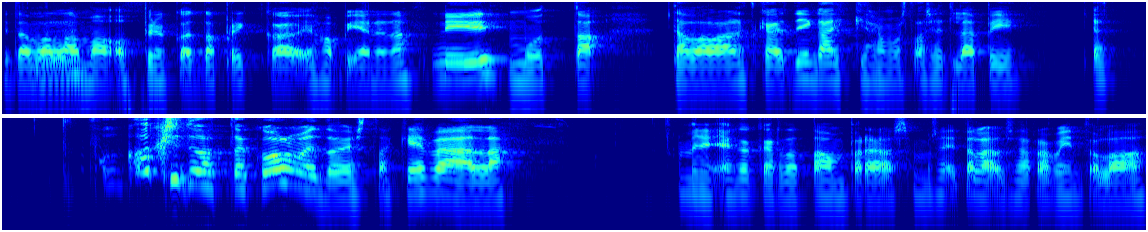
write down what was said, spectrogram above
Niin tavallaan mm. mä oon oppinut kantaa prikkaa ihan pienenä. niin. Mutta tavallaan nyt käytiin kaikki semmoista asiat läpi. Et 2013 keväällä menin eka kerta Tampereella semmoiseen italialaiseen ravintolaan.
